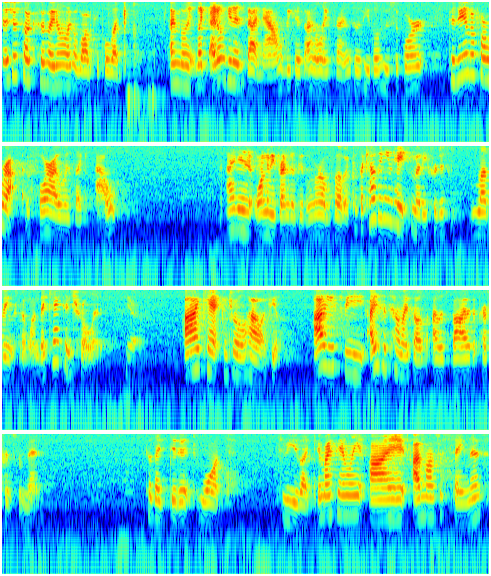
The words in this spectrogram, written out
It just sucks because I know like a lot of people like I'm going like I don't get as bad now because I'm only friends with people who support. Because even before we're, before I was like out, I didn't want to be friends with people who are homophobic. Because like how can you hate somebody for just loving someone? They can't control it. Yeah. I can't control how I feel. I used to be. I used to tell myself I was bi with a preference for men. Because I didn't want to be like in my family. I I'm not just saying this.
